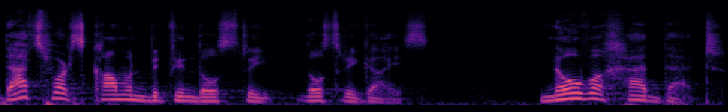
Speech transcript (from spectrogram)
That's what's common between those three, those three guys. Noah had that.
